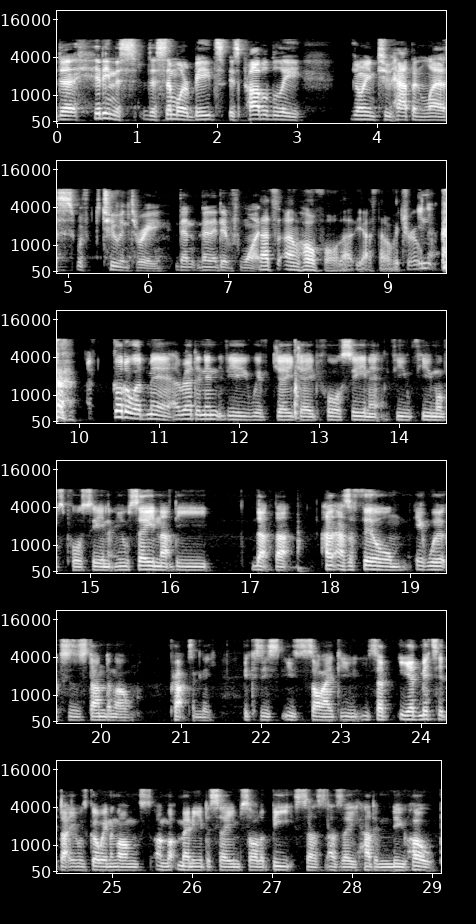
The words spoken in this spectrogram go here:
the hitting the the similar beats is probably going to happen less with two and three than than it did with one. That's I'm hopeful that yes, that'll be true. In, I've got to admit, I read an interview with JJ before seeing it, a few few months before seeing it. And he was saying that the that that as a film, it works as a standalone practically because he's he's like he, said he admitted that he was going along on many of the same sort of beats as as they had in New Hope.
